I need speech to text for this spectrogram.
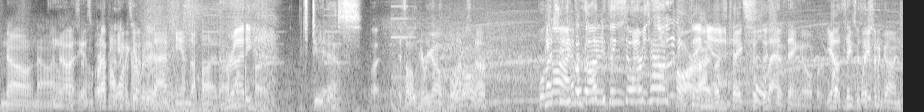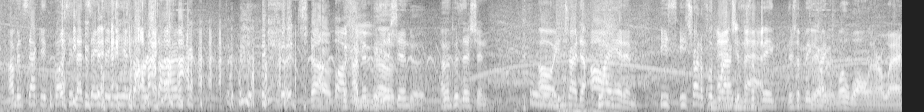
No, no, I don't No, I think, think it's so. part of I want to get rid of that and the HUD. I don't want Ready? the HUD. Let's do Yeah. this. But it's Oh, all here we go. Pull it over. stuff. Pull Hang that on, shit I even haven't done over. Look at the anything- I Silver haven't Town done car. anything All right, yet. let's take Pull position. that thing over. Yeah, let's take He's waving a gun. I'm in second. Buggs hit that same thing he hit the first time. Good job. I'm in position. I'm in position. Oh, he tried to. Oh, I hit him. He's he's trying to flip around because there's a big there's a big Damn red it. glow wall in our way.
